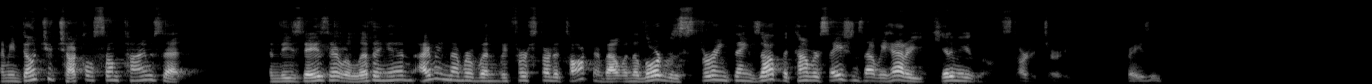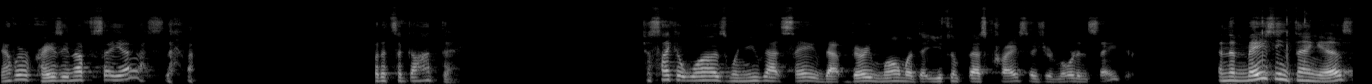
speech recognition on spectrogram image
I mean, don't you chuckle sometimes that in these days that we're living in? I remember when we first started talking about when the Lord was stirring things up, the conversations that we had. Are you kidding me? Started church. Crazy. Yeah, we were crazy enough to say yes. but it's a God thing. Just like it was when you got saved, that very moment that you confessed Christ as your Lord and Savior. And the amazing thing is,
